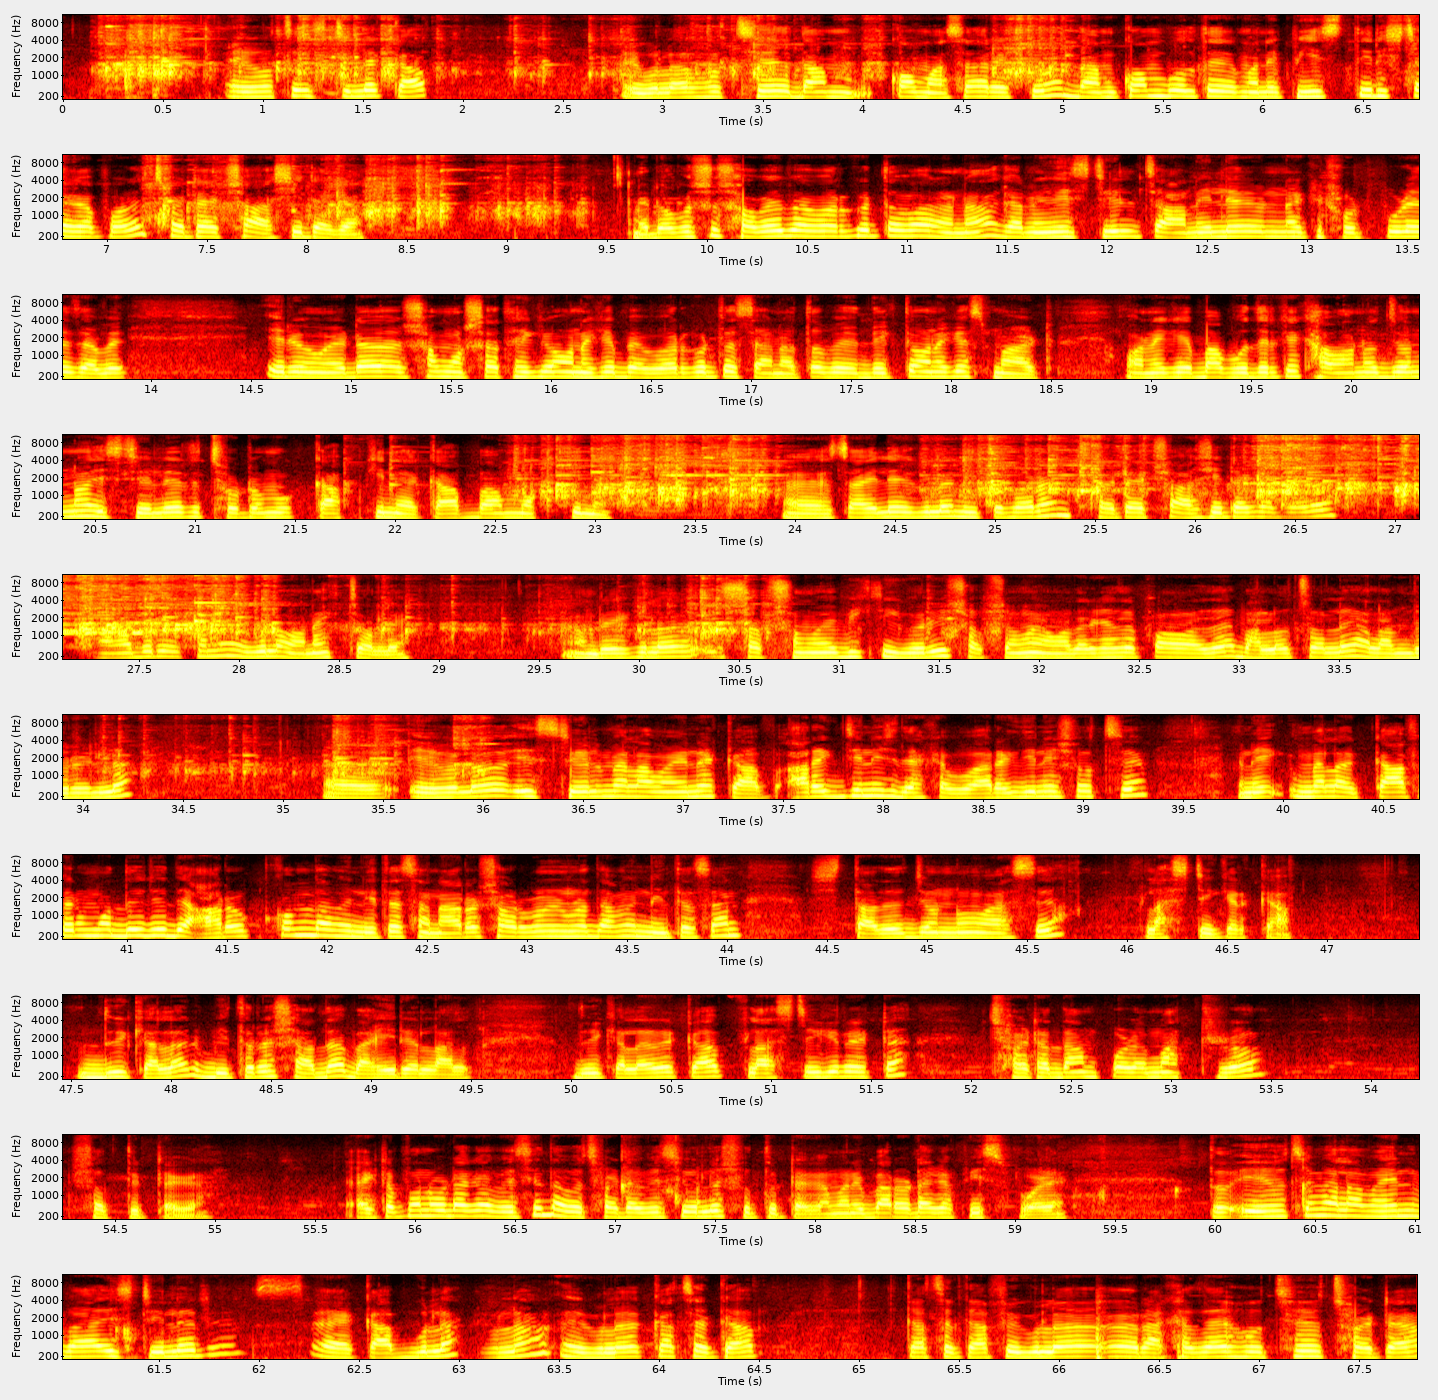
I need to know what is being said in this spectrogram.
এই হচ্ছে স্টিলের কাপ। এগুলো হচ্ছে দাম কম আছে আর একটু দাম কম বলতে মানে পিস তিরিশ টাকা পড়ে, ছয়টা একশো আশি টাকা। এটা অবশ্য সবাই ব্যবহার করতে পারে না, কারণ স্টিল চা নিলে নাকি ঠোঁট পুড়ে যাবে। এরকম এটা সমস্যা থেকে অনেকে ব্যবহার করতে চায় না। তবে দেখতে অনেকে স্মার্ট অনেকে বাবুদেরকে খাওয়ানোর জন্য স্টিলের ছোটো মুখ কাপ কিনে কাপ বা মগ কিনে। চাইলে এগুলো নিতে পারেন, ছয়টা একশো আশি টাকা পড়ে আমাদের এখানে এগুলো অনেক চলে। আমরা এগুলো সবসময় বিক্রি করি, সবসময় আমাদের কাছে পাওয়া যায়, ভালো চলে, আলহামদুলিল্লাহ। এ হলো স্টিল মেলামাইনের কাপ আরেক জিনিস দেখাবো। আরেক জিনিস হচ্ছে মানে মেলা কাপের মধ্যে যদি আরও কম দামে নিতে চান আরও সর্বনিম্ন দামে নিতে চান, তাদের জন্য আছে প্লাস্টিকের কাপ। দুই কালার, ভিতরে সাদা, বাইরে লাল। দুই কালারের কাপ, প্লাস্টিকের এটা ছয়টা দাম পড়ে মাত্র সত্তর টাকা। একটা পনেরো টাকা বেশি তবে ছয়টা বেশি হলে সত্তর টাকা মানে বারো টাকা পিস পড়ে। তো এই হচ্ছে মেলামাইন বা স্টিলের কাপগুলা। এগুলা এগুলা কাঁচের কাপ। কাঁচের কাপ এগুলো রাখা যায় হচ্ছে ছয়টা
